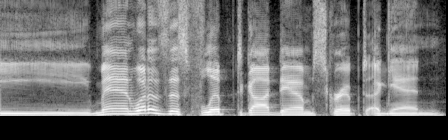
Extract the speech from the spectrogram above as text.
Hey man, what is this flipped goddamn script again?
